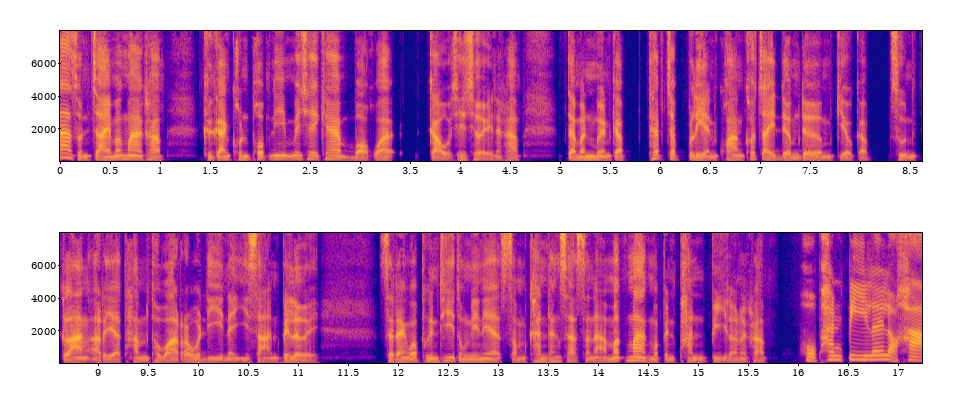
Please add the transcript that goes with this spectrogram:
น่าสนใจมากๆครับ คือการค้นพบนี้ไม่ใช่แค่บอกว่าเก่าเฉยๆนะครับ แต่มันเหมือนกับแทบจะเปลี่ยนความเข้าใจเดิมๆเกี่ยวกับศูนย์กลางอารยธรรมทวารวดีในอีสานไปเลย แสดงว่าพื้นที่ตรงนี้เนี่ยสำคัญทางศาสนามากๆ มาเป็นพันปีแล้วนะครับ โหพันปีเลยเหรอคะ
